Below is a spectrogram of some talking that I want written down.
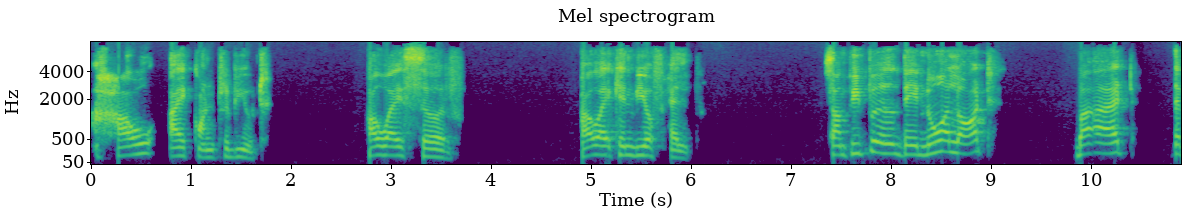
how i contribute how i serve how i can be of help. Some people they know a lot but the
